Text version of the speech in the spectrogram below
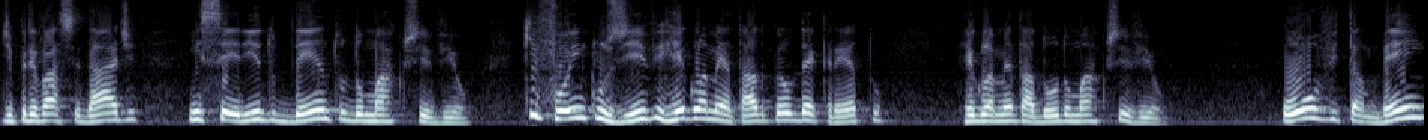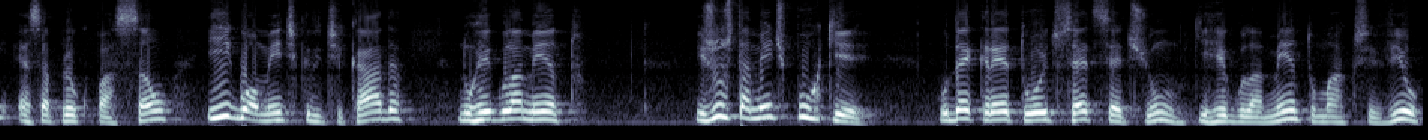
de privacidade inserido dentro do Marco Civil, que foi inclusive regulamentado pelo decreto regulamentador do Marco Civil. Houve também essa preocupação igualmente criticada no regulamento. E justamente porque o decreto 8771, que regulamenta o Marco Civil,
